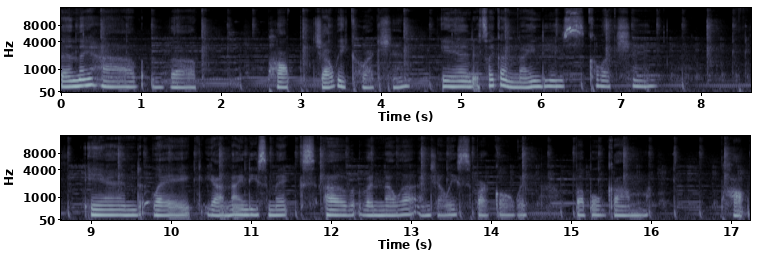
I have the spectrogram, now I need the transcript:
then they have the Pop Jelly collection and it's like a 90s collection. And like yeah 90s mix of vanilla and jelly sparkle with bubble gum pop.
